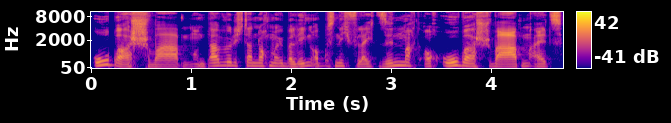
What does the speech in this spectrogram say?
Oberschwaben. Und da würde ich dann nochmal überlegen, ob es nicht vielleicht Sinn macht, auch Oberschwaben als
